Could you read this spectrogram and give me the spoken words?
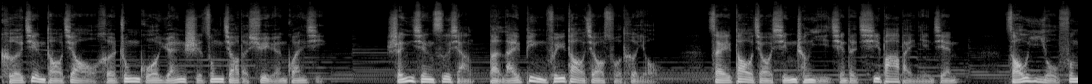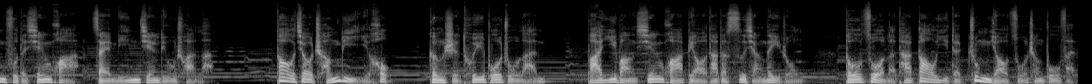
可见道教和中国原始宗教的血缘关系。神仙思想本来并非道教所特有，在道教形成以前的七八百年间，早已有丰富的仙话在民间流传了。道教成立以后，更是推波助澜。把以往仙话表达的思想内容，都做了它道义的重要组成部分，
